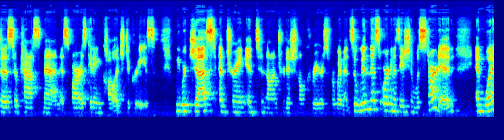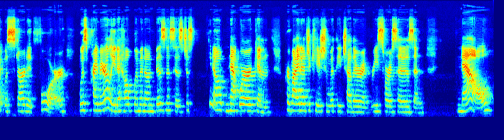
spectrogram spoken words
to surpass men as far as getting college degrees. We were just entering into non traditional careers for women. So when this organization was started, and what it was started for was primarily to help women owned businesses just you know network and provide education with each other and resources and now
